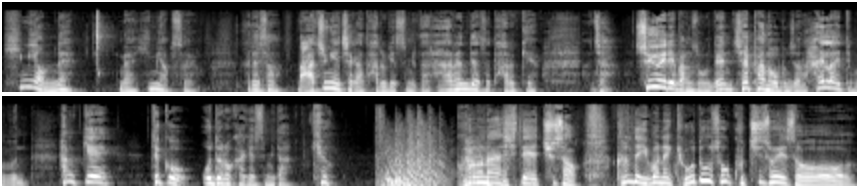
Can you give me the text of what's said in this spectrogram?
힘이 없네. 네, 힘이 없어요. 그래서 나중에 제가 다루겠습니다. 다른 데서 다룰게요. 자, 수요일에 방송된 재판 5분 전 하이라이트 부분 함께 듣고 오도록 하겠습니다. 큐. 코로나 시대의 추석. 그런데 이번에 교도소 구치소에서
